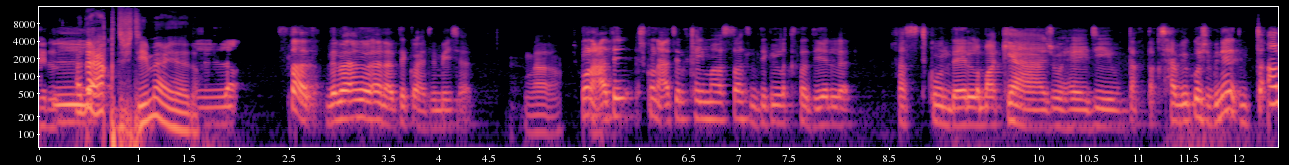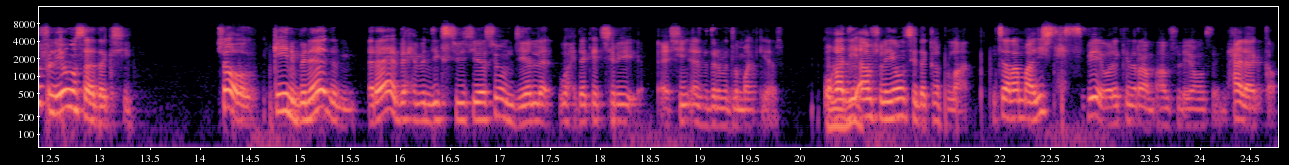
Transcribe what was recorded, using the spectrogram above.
غير- هذا لا عقد اجتماعي هذا. لا. ستاد دابا أنا أنا نعطيك واحد المثال. شكون عاطي شكون عاطي القيمة ستات لديك اللقطة ديال خاص تكون داير الماكياج وهادي وطقطق؟ صحابي واش بنادم؟ حتى influence هذاك الشيء. شو كاين بنادم رابح من ديك ال situation ديال وحدة كتشري 20000 درهم د الماكياج. وغادي influencer داك ال plan. أنت راه ما غاديش تحس به ولكن راه influencer بحال هكا.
